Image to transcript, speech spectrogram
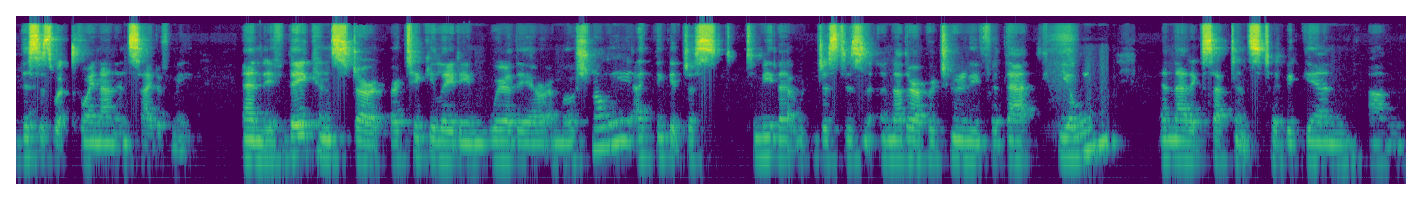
this is what's going on inside of me. And if they can start articulating where they are emotionally, I think it just, to me, that just is another opportunity for that healing and that acceptance to begin um,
